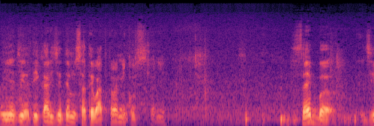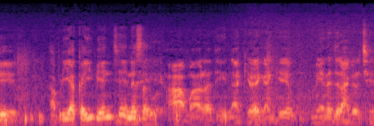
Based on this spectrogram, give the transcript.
અહીંયા જે અધિકારી છે તેમની સાથે વાત કરવાની કોશિશ કરીએ. સાહેબ જે આપણી આ કઈ બેન છે એને સર્વ આ મારાથી ના કહેવાય કારણ કે મેનેજર આગળ છે.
